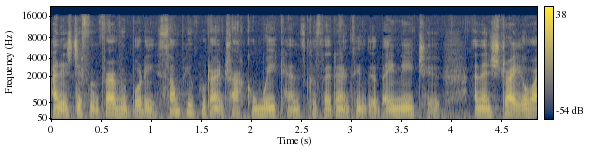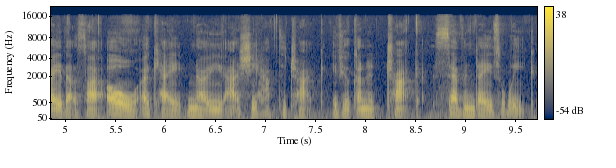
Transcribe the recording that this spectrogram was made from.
and it's different for everybody. Some people don't track on weekends because they don't think that they need to, and then straight away that's like, oh, okay, no, you actually have to track if you're going to track seven days a week.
